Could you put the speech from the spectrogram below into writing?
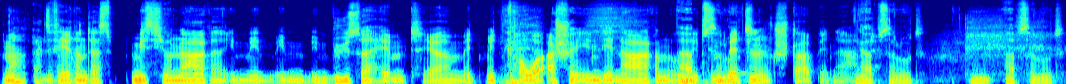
Ne? Als wären das Missionare im, im, im Büßerhemd, ja, mit, mit grauer Asche in den Haaren und Absolut. mit dem Bettelstab in der Hand. Absolut. Hm, absolut.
